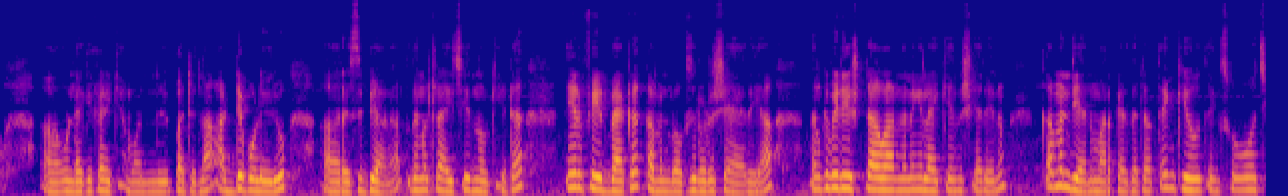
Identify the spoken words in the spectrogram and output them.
ഉണ്ടാക്കി കഴിക്കാൻ പറ്റുന്ന അടിപൊളി ഒരു റെസിപ്പിയാണ്. നിങ്ങൾ ട്രൈ ചെയ്ത് നോക്കിയിട്ട് നിങ്ങളുടെ ഫീഡ്ബാക്ക് കമന്റ് ബോക്സിലൂടെ ഷെയർ ചെയ്യുക. നിങ്ങൾക്ക് വീഡിയോ ഇഷ്ടമാകുകയാണെന്നുണ്ടെങ്കിൽ ലൈക്ക് ചെയ്യാനും ഷെയർ ചെയ്യാനും കമന്റ് ചെയ്യാനും മറക്കരുത് കേട്ടോ. Thank you thanks for watching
